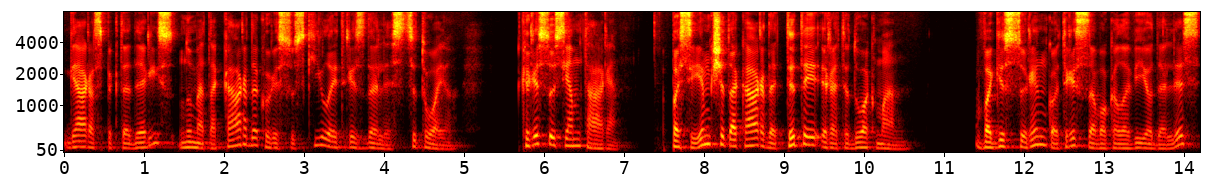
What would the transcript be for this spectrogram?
geras piktadarys numeta kardą, kuris suskyla į tris dalis. Cituoju. Kristus jam tarė, pasiimk šitą kardą titai ir atiduok man. Vagis surinko tris savo kalavijo dalis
